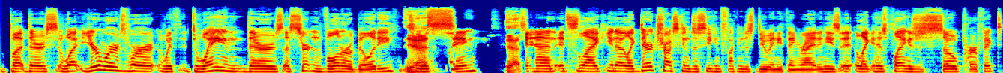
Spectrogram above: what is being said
But there's what your words were with Duane, there's a certain vulnerability yes. to his playing Yes. And it's like, you know, like Derek Trucks can just, he can fucking just do anything, right? And he's it, like, his playing is just so perfect.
